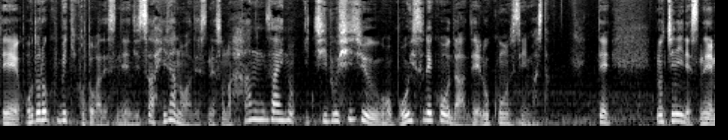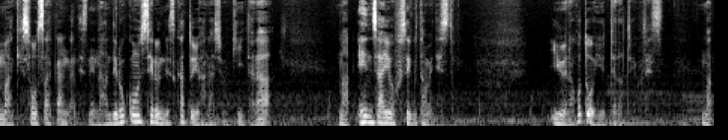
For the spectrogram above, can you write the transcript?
で驚くべきことがですね実は平野はですねその犯罪の一部始終をボイスレコーダーで録音していました。で後にですね、まあ、捜査官がですねなんで録音してるんですかという話を聞いたら、まあ、冤罪を防ぐためですというようなことを言ってたということです。まあ、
